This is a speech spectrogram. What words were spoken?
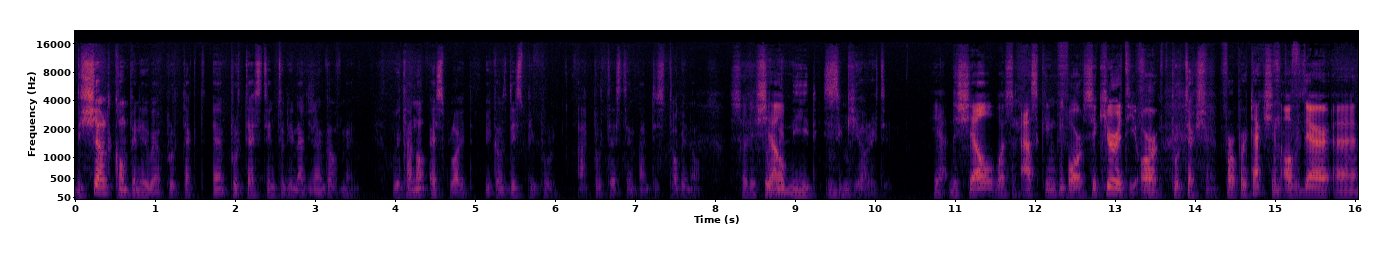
the Shell company were protect, uh, protesting to the Nigerian government. We cannot exploit because these people are protesting and disturbing us. So the So Shell, we need security yeah, the Shell was asking for security or for protection for protection of their uh,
